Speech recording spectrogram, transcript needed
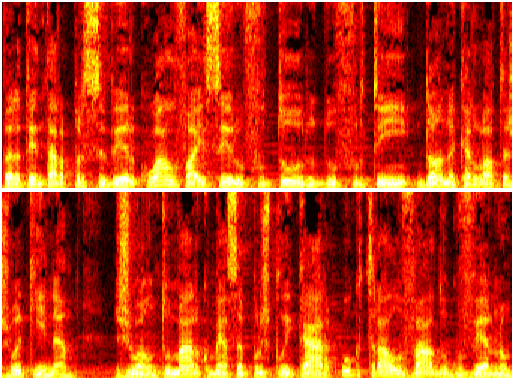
para tentar perceber qual vai ser o futuro do fortim Dona Carlota Joaquina. João Tomar começa por explicar o que terá levado o governo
